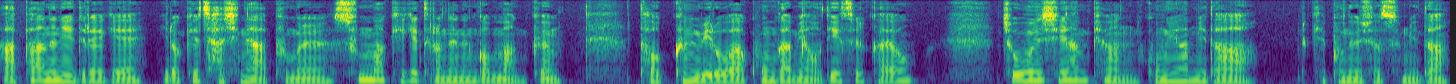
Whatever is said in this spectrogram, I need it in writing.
아파하는 이들에게 이렇게 자신의 아픔을 숨막히게 드러내는 것만큼 더 큰 위로와 공감이 어디 있을까요? 좋은 시 한 편 공유합니다. 이렇게 보내주셨습니다.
